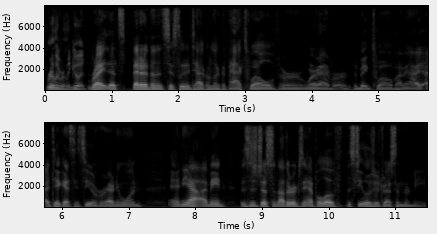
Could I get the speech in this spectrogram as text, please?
really really good. Right, that's better than the sixth leading tackler in like the Pac-12 or wherever, the Big 12. I mean, I, I take SEC over anyone, and yeah, I mean, this is just another example of the Steelers addressing their need.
